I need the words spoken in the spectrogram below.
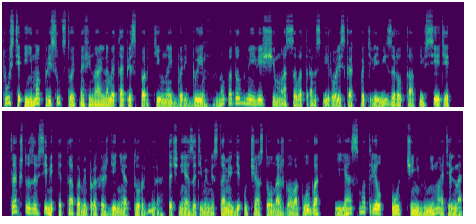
Пусть я и не мог присутствовать на финальном этапе спортивной борьбы, но подобные вещи массово транслировались как по телевизору, так и в сети. Так что за всеми этапами прохождения турнира, точнее за теми местами, где участвовал наш глава клуба, я смотрел очень внимательно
